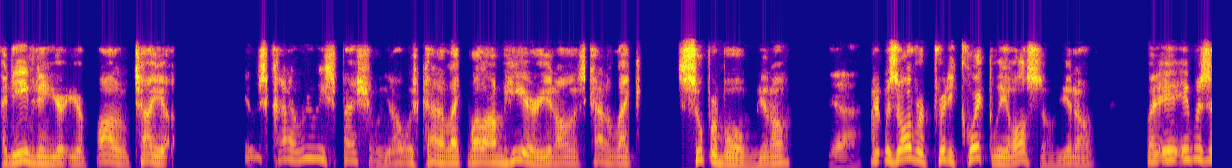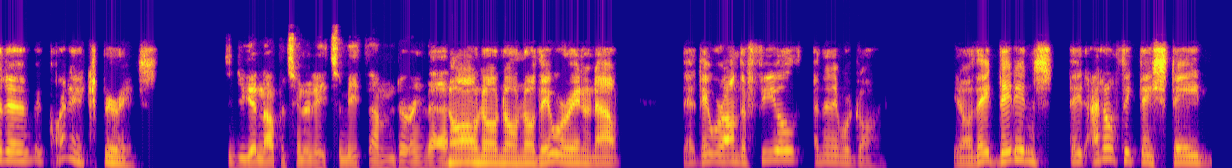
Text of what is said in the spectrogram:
an evening. Your your father will tell you it was kind of really special. You know, it was kind of like, well, I'm here. You know, it's kind of like Super Bowl. You know, Yeah. but it was over pretty quickly, also. You know, but it, it was a, quite an experience. Did you get an opportunity to meet them during that? No, no, no, no. They were in and out. They, they were on the field and then they were gone. You know, they they didn't. They I don't think they stayed.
